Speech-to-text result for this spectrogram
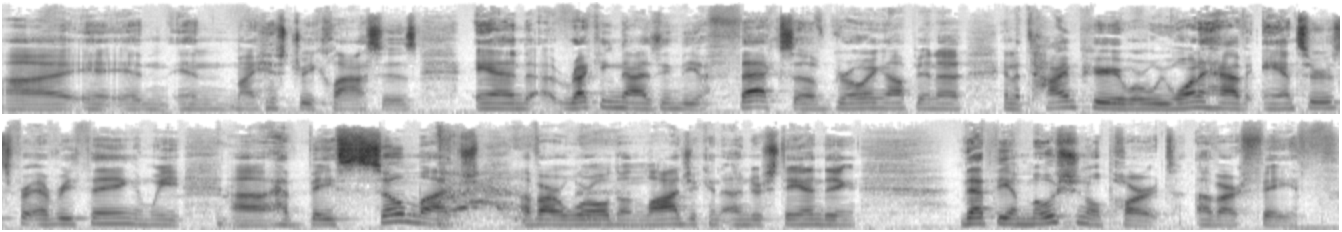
uh, in, in my history classes, and recognizing the effects of of growing up in a, in a time period where we want to have answers for everything and we uh, have based so much of our world on logic and understanding that the emotional part of our faith,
